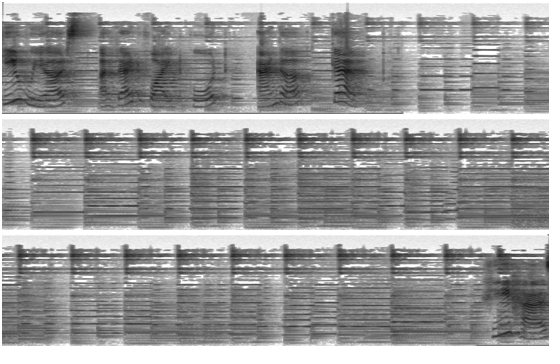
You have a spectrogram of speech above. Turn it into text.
He wears a red white coat and a cap. He has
